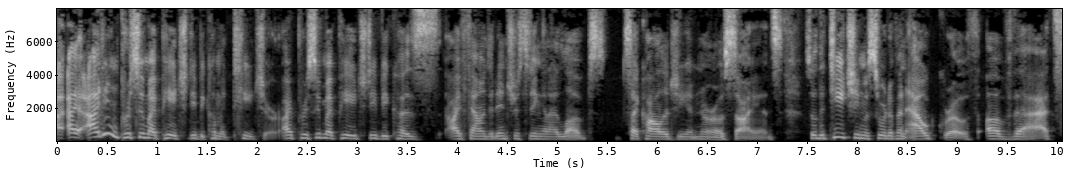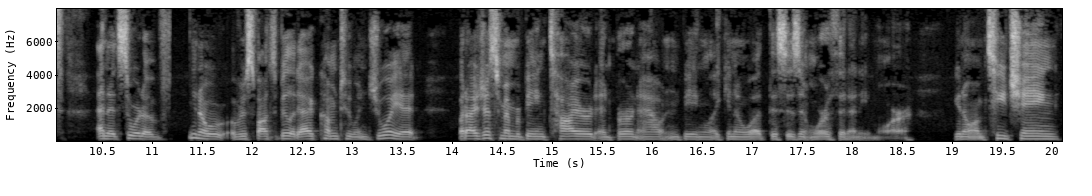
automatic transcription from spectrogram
I, I, didn't pursue my PhD to become a teacher. I pursued my PhD because I found it interesting and I loved psychology and neuroscience. So the teaching was sort of an outgrowth of that. And it's sort of, you know, a responsibility. I come to enjoy it. But I just remember being tired and burnt out and being like, you know what, this isn't worth it anymore. You know, I'm teaching.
